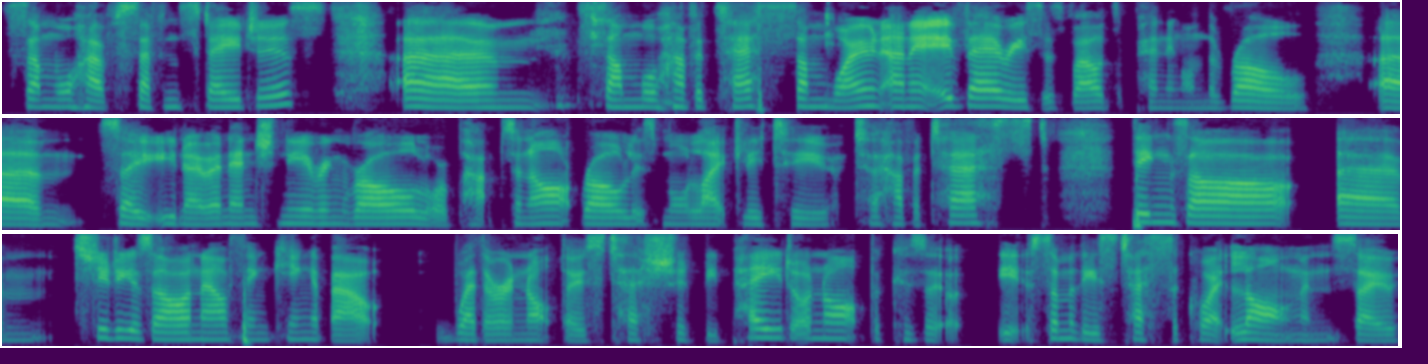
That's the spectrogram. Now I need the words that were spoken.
Some will have seven stages. Um, some will have a test, some won't. And it, it varies as well depending on the role. Um, so, you know, an engineering role or perhaps an art role is more likely to, to have a test. Things are, um, studios are now thinking about whether or not those tests should be paid or not, because it, it, some of these tests are quite long. And so,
